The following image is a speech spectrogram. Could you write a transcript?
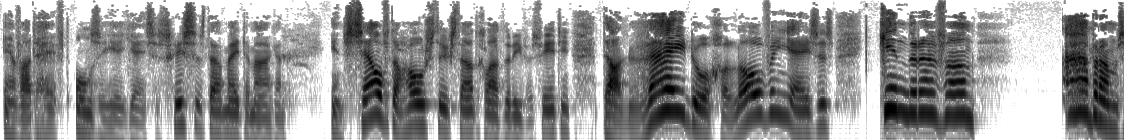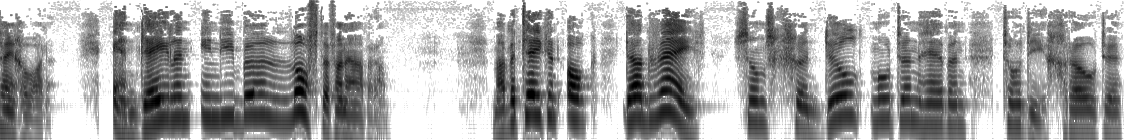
En wat heeft onze Heer Jezus Christus daarmee te maken? In hetzelfde hoofdstuk staat, gelaten 3 vers 14, dat wij door geloof in Jezus kinderen van Abraham zijn geworden. En delen in die belofte van Abraham. Maar betekent ook dat wij soms geduld moeten hebben tot die grote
